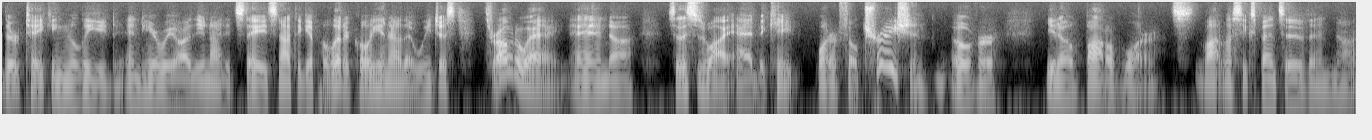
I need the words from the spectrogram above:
they're taking the lead. And here we are, the United States, not to get political, you know, that we just throw it away. And uh, so this is why I advocate water filtration over you know bottled water it's a lot less expensive and uh,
